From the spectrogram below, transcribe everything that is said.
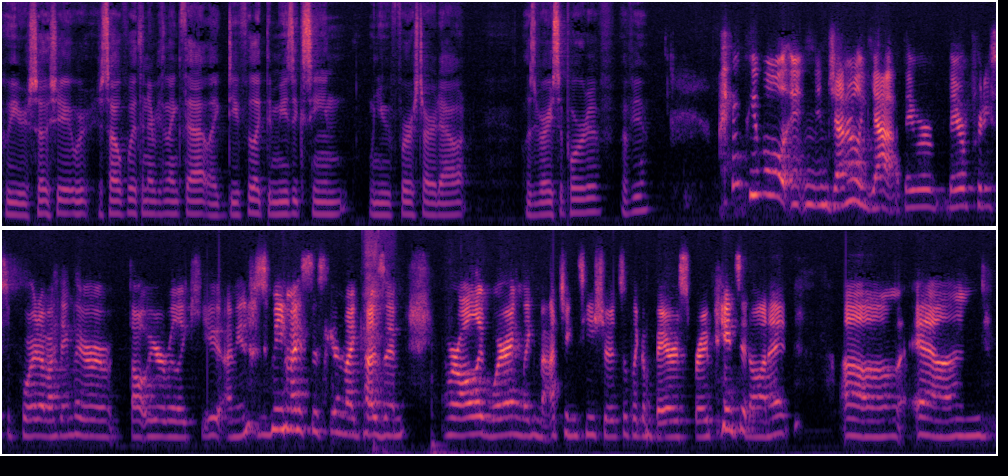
who you associate yourself with and everything like that. Like, do you feel like the music scene when you first started out was very supportive of you? I think people in, in general, yeah, they were they were pretty supportive. I think they were thought we were really cute. I mean, it was me, my sister, and my cousin, and we're all like wearing like matching T-shirts with like a bear spray painted on it. Um, and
